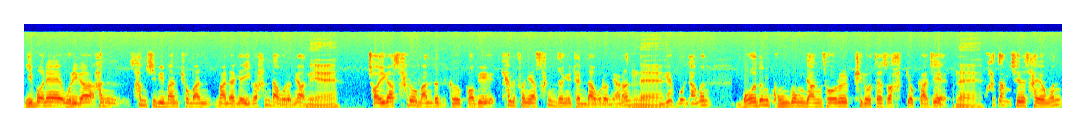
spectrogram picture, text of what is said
이번에 우리가 한 32만 표만 만약에 이거 한다고 그러면 예. 저희가 새로 만든 그 법이 캘리포니아 상정이 된다고 그러면은 네. 이게 뭐냐면 모든 공공장소를 비롯해서 학교까지 네. 화장실 사용은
